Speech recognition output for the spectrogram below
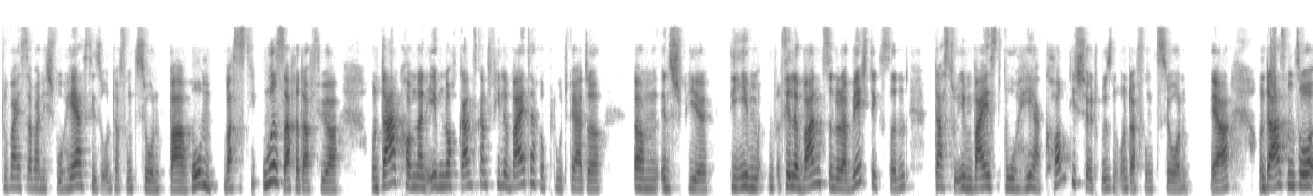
Du weißt aber nicht, woher ist diese Unterfunktion, warum, was ist die Ursache dafür. Und da kommen dann eben noch ganz, ganz viele weitere Blutwerte ähm, ins Spiel, die eben relevant sind oder wichtig sind, dass du eben weißt, woher kommt die Schilddrüsenunterfunktion. Ja, und da sind so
